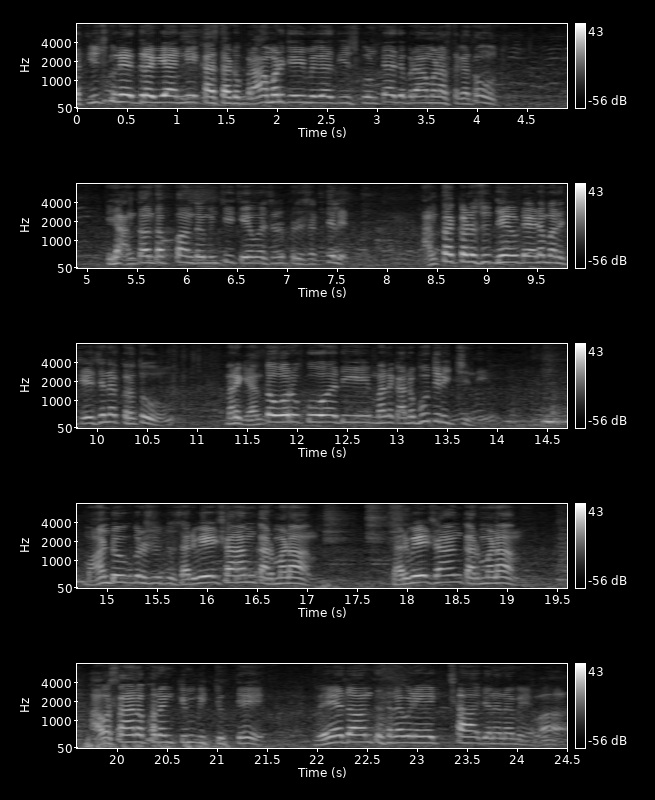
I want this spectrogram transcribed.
తీసుకునే ద్రవ్యాన్ని కాస్త అటు బ్రాహ్మణ చేయమిగా తీసుకుంటే అది బ్రాహ్మణ హస్తగతం అవుతుంది. ఇక అంత తప్ప అంతకుమించి చేయవలసిన ప్రసక్తి లేదు. అంతఃకణ శుద్ధి ఏమిటంటే మనం చేసిన క్రతువు మనకి ఎంతవరకు అది మనకు అనుభూతినిచ్చింది? మాండూక పరిశుద్ధి సర్వేషాం కర్మణాం సర్వేషాం కర్మణాం అవసాన ఫలం కిం ఇత్యుక్తే వేదాంత శ్రవణేచ్ఛా జననమేవా.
